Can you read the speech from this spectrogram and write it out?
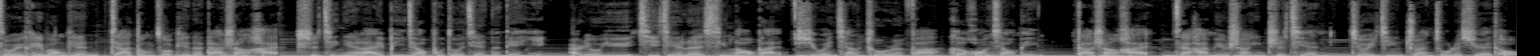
作为黑帮片加动作片的大上海，是近年来比较不多见的电影。而由于集结了新老板许文强、周润发和黄晓明，大上海在还没有上映之前就已经赚足了噱头。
